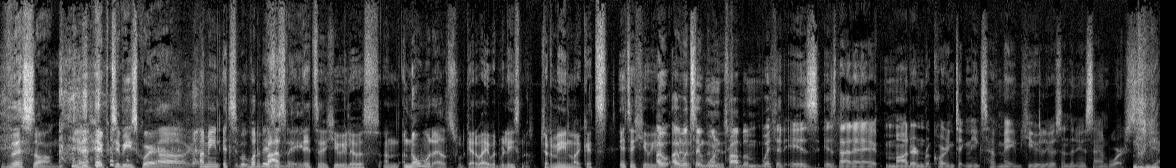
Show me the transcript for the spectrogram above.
this song. Yeah. Hip to be square. I mean, it's what it is. is it's a Huey Lewis, and no one else would get away with releasing it. Do you know what I mean? Like it's it's a Huey. I, I would say one News tune. problem with it is is that uh, modern recording techniques have made Huey Lewis and the News sound worse. Yeah,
